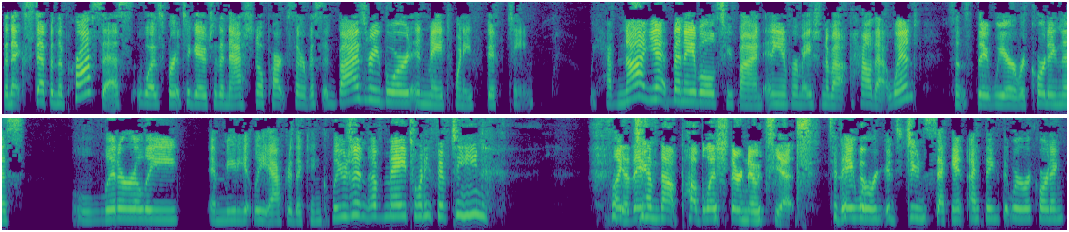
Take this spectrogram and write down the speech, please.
The next step in the process was for it to go to the National Park Service Advisory Board in May 2015. We have not yet been able to find any information about how that went since we are recording this literally immediately after the conclusion of May 2015. Like yeah, they have not published their notes yet. today we're, it's June 2nd, I think that we're recording.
